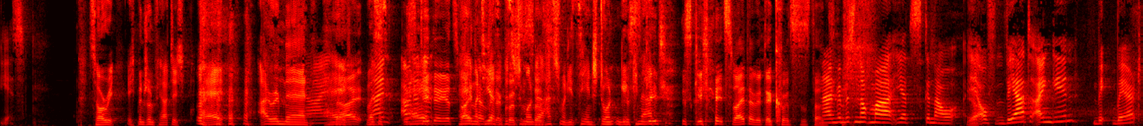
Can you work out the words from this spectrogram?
yes. Sorry, ich bin schon fertig. Hey, Iron Man. Nein. Hey, Nein, was Nein, ist? aber hey, es geht ja jetzt hey, weiter Matthias, mit der bist du schon mal, Kurzdistanz. hast du schon mal die zehn Stunden Es geknackt. geht, es geht ja jetzt weiter mit der Kurzdistanz. Nein, wir müssen noch mal jetzt genau Ja. auf Wert eingehen. We- Wert.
